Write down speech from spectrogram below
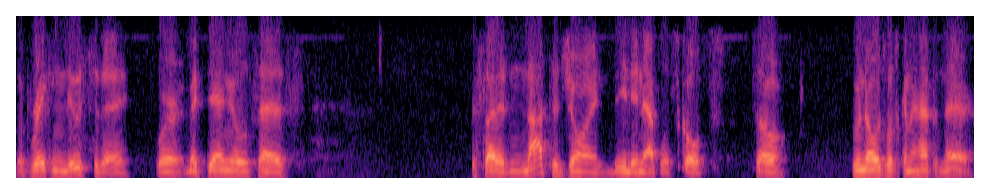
the breaking news today, where McDaniels has decided not to join the Indianapolis Colts. So, who knows what's going to happen there?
